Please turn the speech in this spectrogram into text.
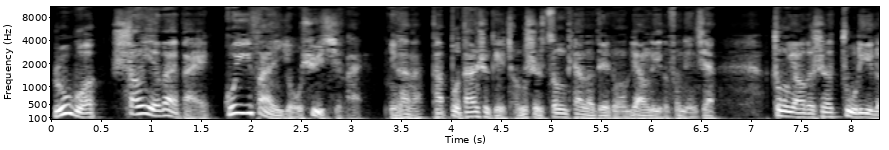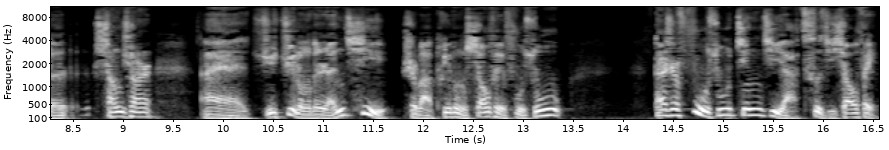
如果商业外摆规范有序起来，你看看，它不单是给城市增添了这种亮丽的风景线，重要的是助力了商圈哎聚聚拢的人气，是吧？推动消费复苏。但是复苏经济啊，刺激消费，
